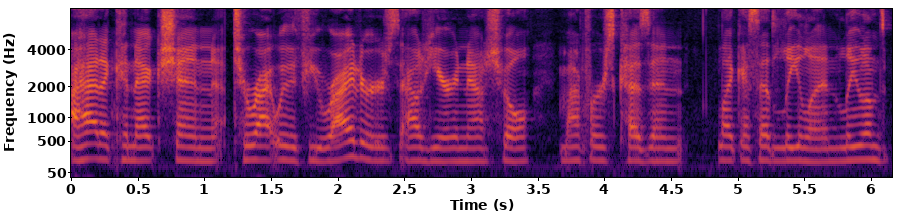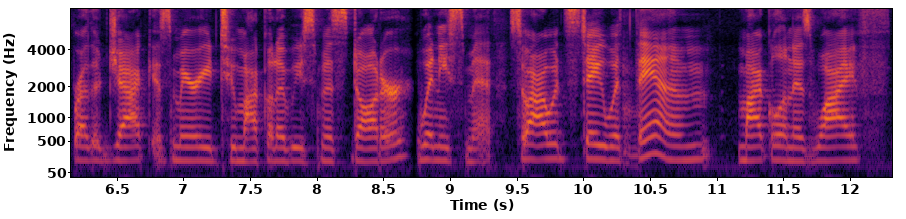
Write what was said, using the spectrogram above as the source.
I had a connection to write with a few writers out here in Nashville. My first cousin like I said, Leland. Leland's brother Jack is married to Michael W. Smith's daughter, Whitney Smith. So I would stay with them, Michael and his wife,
